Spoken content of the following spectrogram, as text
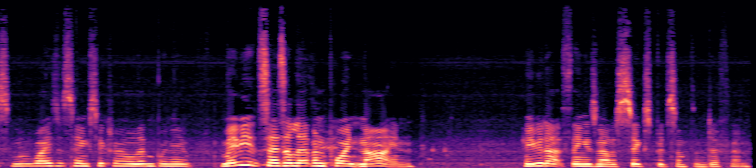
So why is it saying 611.8? Maybe it says 11.9. Maybe that thing is not a 6 but something different.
